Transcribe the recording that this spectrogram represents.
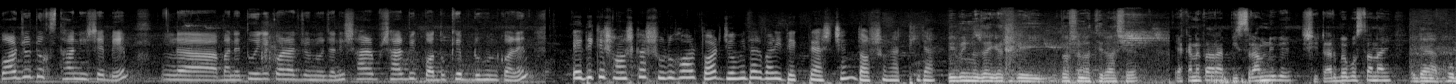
পর্যটক স্থান হিসেবে মানে তৈরি করার জন্য জানি সার- সার্বিক পদক্ষেপ গ্রহণ করেন। এদিকে সংস্কার শুরু হওয়ার পর জমিদার বাড়ি দেখতে আসছেন দর্শনার্থীরা। বিভিন্ন জায়গা থেকে এই দর্শনার্থীরা আসে। এখানে তারা বিশ্রাম নিবে সেটার ব্যবস্থা নাই। এটা খুব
